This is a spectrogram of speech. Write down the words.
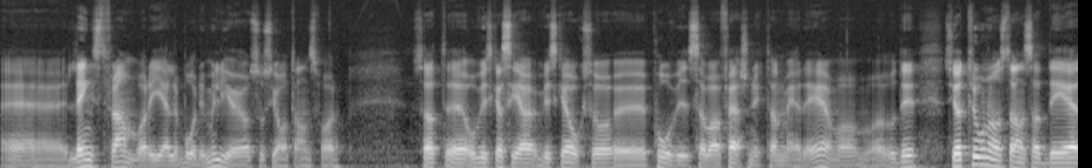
eh, längst fram vad det gäller både miljö och socialt ansvar. Så att, eh, och vi ska, se, vi ska också eh, påvisa vad affärsnyttan med det är. Och- det, så jag tror någonstans att det,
